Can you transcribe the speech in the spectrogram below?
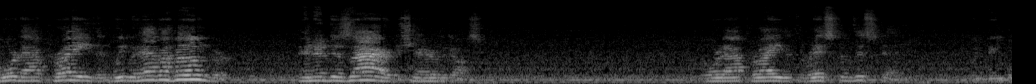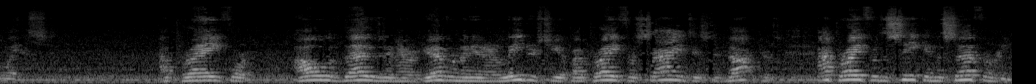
Lord, I pray that we would have a hunger and a desire to share the gospel. Lord, I pray that the rest of this day I pray for all of those in our government, in our leadership. I pray for scientists and doctors. I pray for the sick and the suffering,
